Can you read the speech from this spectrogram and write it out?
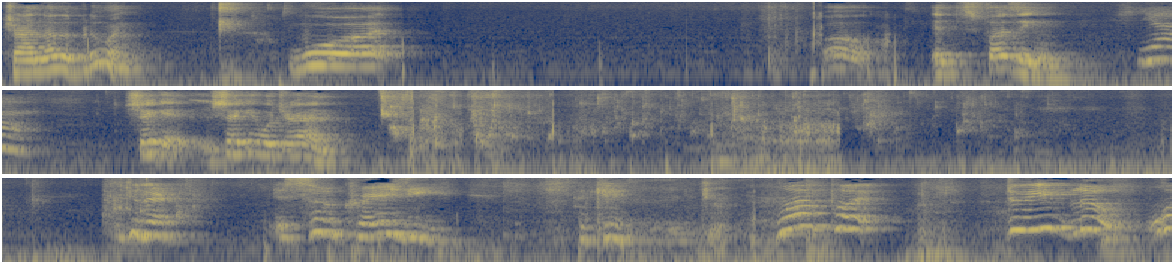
Try another blue one. What? Oh, it's fuzzing. Yeah. Shake it. Shake it with your hand. Look at there. It's so crazy. Okay. Okay. One put three blue. We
